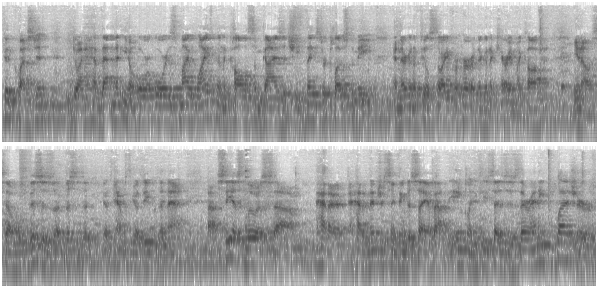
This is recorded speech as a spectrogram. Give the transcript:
Good question. Do I have that many, you know, or, or is my wife going to call some guys that she thinks are close to me and they're going to feel sorry for her and they're going to carry my coffin? You know, so this is a, this is a attempt to go deeper than that. Uh, C.S. Lewis um, had a had an interesting thing to say about the Inklings. He says, "Is there any pleasure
